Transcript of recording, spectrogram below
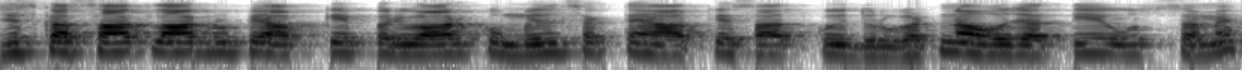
जिसका सात लाख रुपए आपके परिवार को मिल सकते हैं, आपके साथ कोई दुर्घटना हो जाती है उस समय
